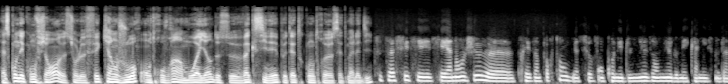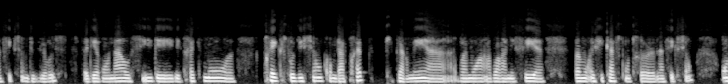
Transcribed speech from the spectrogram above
Est-ce qu'on est confiant euh, sur le fait qu'un jour, on trouvera un moyen de se vacciner peut-être contre euh, cette maladie? Tout à fait, c'est c'est un enjeu euh, très important. Bien sûr, on connaît de mieux en mieux le mécanisme d'infection du virus. C'est-à-dire, on a aussi des, des traitements euh, pré-exposition comme la PrEP qui permet à vraiment avoir un effet euh, vraiment efficace contre euh, l'infection. On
